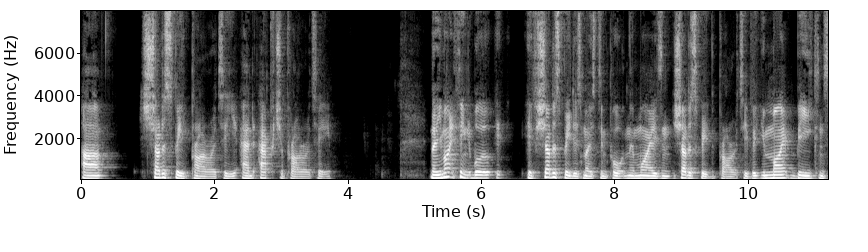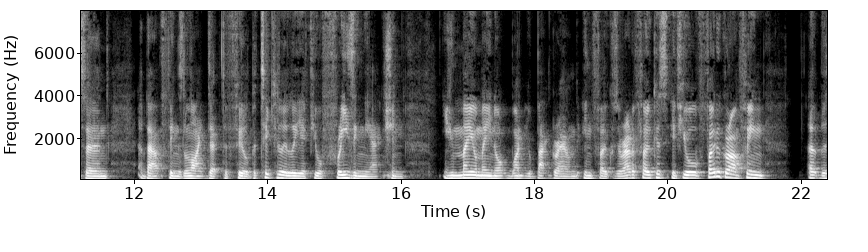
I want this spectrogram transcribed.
are shutter speed priority and aperture priority. Now, you might think, well, if shutter speed is most important, then why isn't shutter speed the priority? But you might be concerned about things like depth of field, particularly if you're freezing the action. You may or may not want your background in focus or out of focus. If you're photographing at the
